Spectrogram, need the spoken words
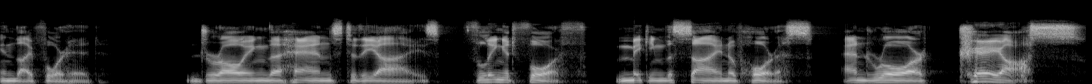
in thy forehead. Drawing the hands to the eyes, fling it forth, making the sign of Horus, and roar CHAOS!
